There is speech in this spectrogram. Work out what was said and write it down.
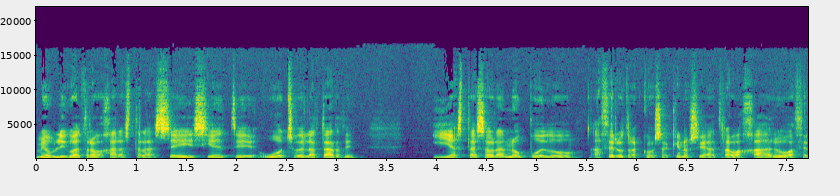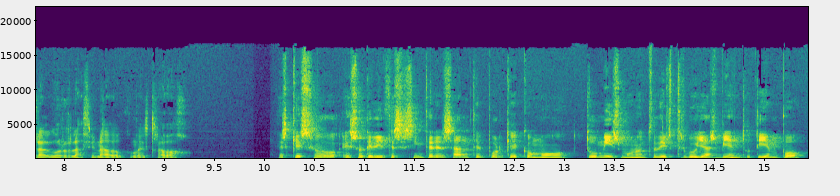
me obligo a trabajar hasta las 6, 7 u 8 de la tarde y hasta esa hora no puedo hacer otra cosa que no sea trabajar o hacer algo relacionado con el trabajo. Es que eso, eso que dices es interesante porque como tú mismo no te distribuyas bien tu tiempo,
